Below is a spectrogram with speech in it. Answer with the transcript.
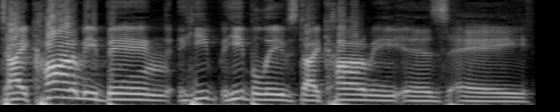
dichotomy being he he believes dichotomy is a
